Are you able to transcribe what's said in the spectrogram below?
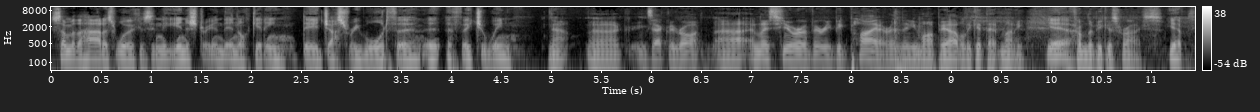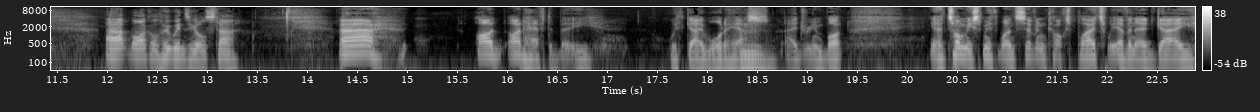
some of the hardest workers in the industry, and they're not getting their just reward for a, a feature win. No, uh, exactly right. Uh, unless you're a very big player, and then you might be able to get that money yeah. from the biggest race. Yep. Uh, Michael, who wins the All Star? Uh, I'd I'd have to be with Gai Waterhouse, mm. Adrian Bott. Yeah, Tommy Smith won seven Cox plates. We haven't had Gai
